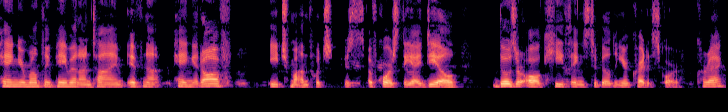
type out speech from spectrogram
paying your monthly payment on time, if not paying it off each month, which is of course the ideal. Those are all key things to building your credit score, correct?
